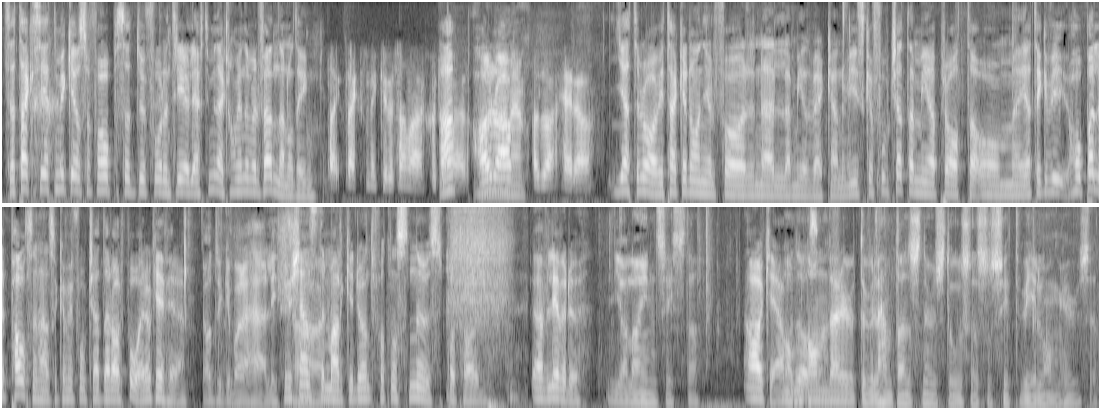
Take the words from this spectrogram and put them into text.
Så jag tackar så jättemycket och så får jag hoppas att du får en trevlig eftermiddag. Klockan är väl fem där någonting. Tack, tack så mycket, detsamma. Sköt Ja, om er. ha det bra. Ha det bra, hej då. Jättebra, vi tackar Daniel för den här lilla medverkan. Vi ska fortsätta med att prata om, jag tänker vi hoppar lite pausen här så kan vi fortsätta rakt på. Är det okej för er? Jag tycker bara det är härligt. Hur känns det Malke? Du har inte fått någon snus på ett tag. Överlever du? Jag la in sista. Ah, men Om någon där ute vill hämta en snusdosa så sitter vi i långhuset.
